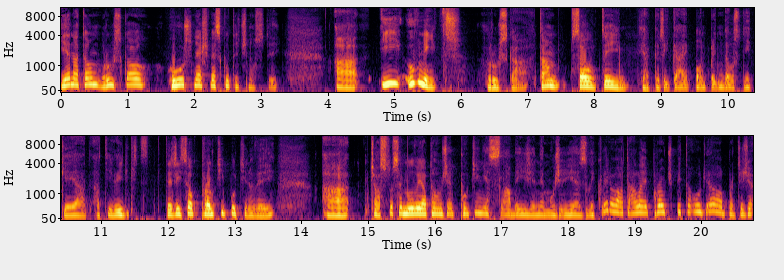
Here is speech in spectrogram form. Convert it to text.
je na tom Rusko hůř než ve skutečnosti. A i uvnitř Ruska, tam jsou ty, jak říkají, ponpindostníky a, a ty lidi, kteří jsou proti Putinovi a často se mluví o tom, že Putin je slabý, že nemůže je zlikvidovat, ale proč by to udělal? Protože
